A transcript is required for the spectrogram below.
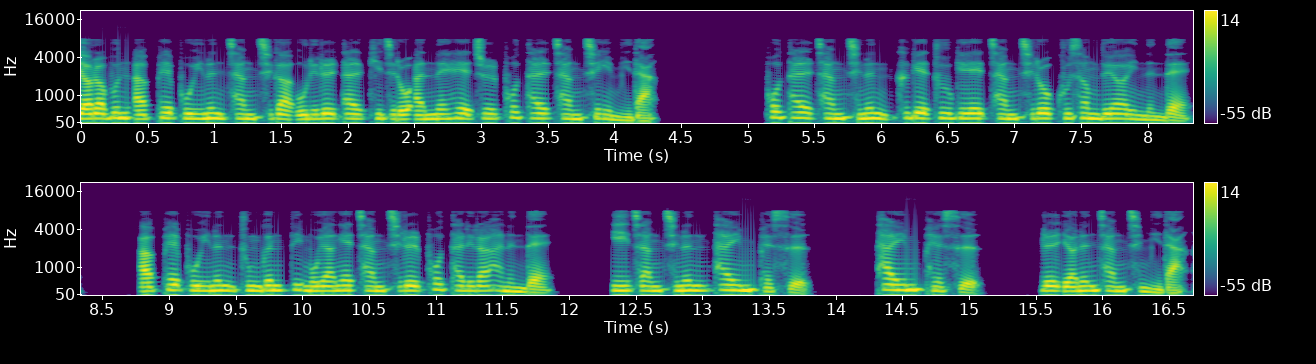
여러분 앞에 보이는 장치가 우리를 달 기지로 안내해 줄 포탈 장치입니다. 포탈 장치는 크게 두 개의 장치로 구성되어 있는데 앞에 보이는 둥근 띠 모양의 장치를 포탈이라 하는데 이 장치는 time path, time path를 여는 장치입니다.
